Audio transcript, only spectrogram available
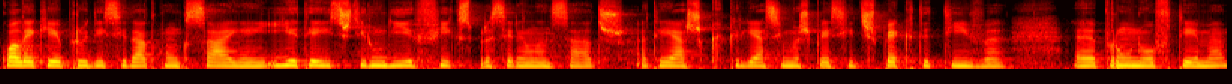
qual é que é a periodicidade com que saem e até existir um dia fixo para serem lançados. Até acho que criasse uma espécie de expectativa uh, para um novo tema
